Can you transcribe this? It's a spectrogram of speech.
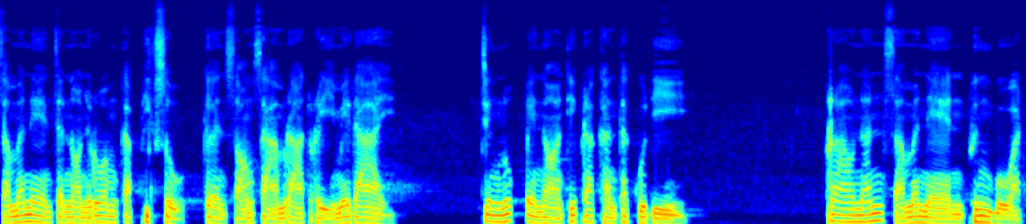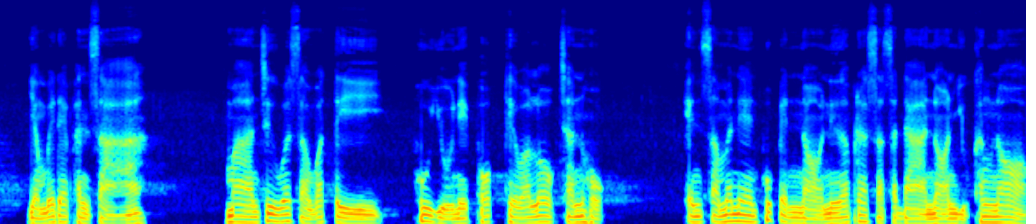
สัมเณรจะนอนร่วมกับภิกษุเกินสองสามราตรีไม่ได้ จึงลุกไปนอนที่พระคันธกุดี คราวนั้นสามเณรพึ่งบวชยังไม่ได้พรรษา มารชื่อว่าสวัตตี ผู้อยู่ในภพเทวโลกชั้นหกเห็นสามเณรผู้เป็นหน่อเนื้อพระสัสดานอนอยู่ข้างนอก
